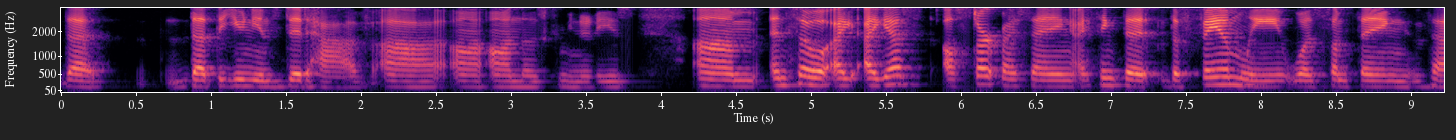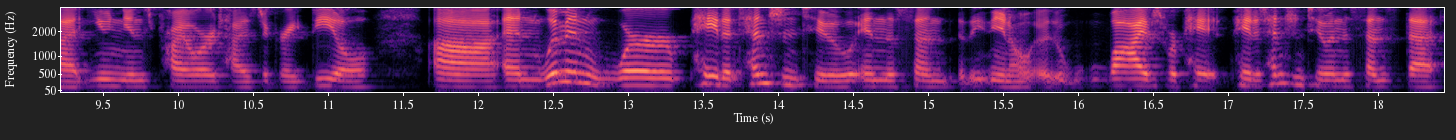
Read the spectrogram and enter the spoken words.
that that the unions did have uh, on, on, those communities. Um, and so I, I, guess I'll start by saying I think that the family was something that unions prioritized a great deal. Uh, and women were paid attention to in the sense, you know, wives were paid, paid attention to in the sense that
